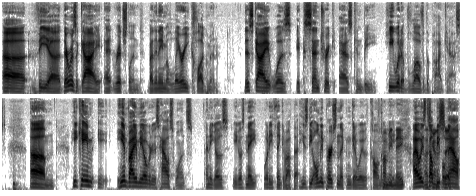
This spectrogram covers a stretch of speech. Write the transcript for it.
Uh, the uh, there was a guy at Richland by the name of Larry Klugman. This guy was eccentric as can be. He would have loved the podcast. Um, he came. He, he invited me over to his house once, and he goes, he goes, Nate, what do you think about that? He's the only person that can get away with calling Call me Nate. Nate? I always I tell people say. now.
